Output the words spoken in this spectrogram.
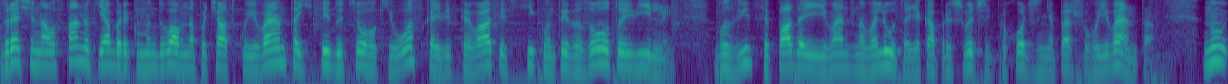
До речі, наостанок я би рекомендував на початку івента йти до цього кіоска і відкривати всі конти за золото і вільний, бо звідси падає івентна валюта, яка пришвидшить проходження першого івента. Ну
